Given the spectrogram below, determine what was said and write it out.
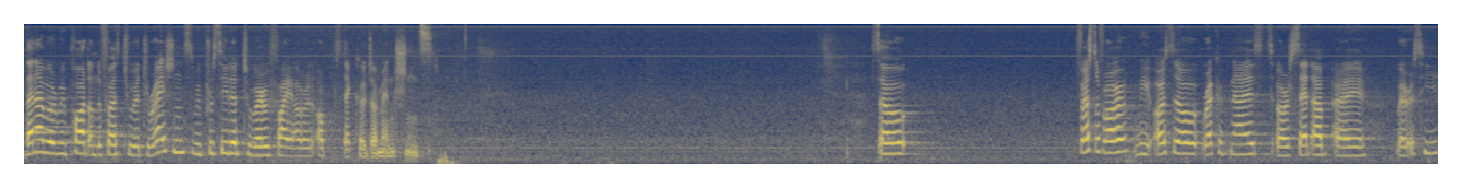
then I will report on the first two iterations. We proceeded to verify our obstacle dimensions. So first of all, we also recognized or set up a, where is he?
